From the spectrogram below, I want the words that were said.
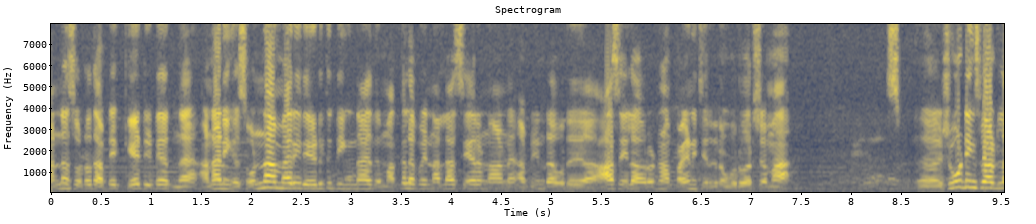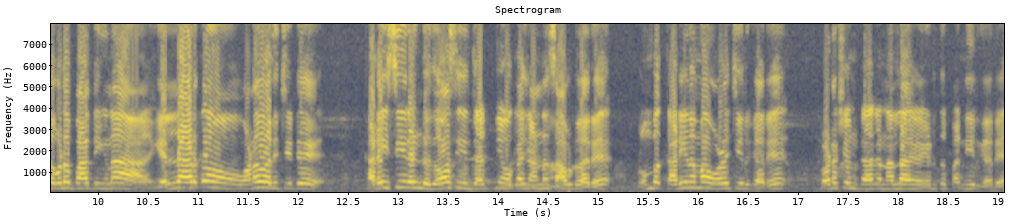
அண்ணன் சொல்கிறது அப்படியே கேட்டுகிட்டே இருந்தேன். ஆனால் நீங்கள் சொன்ன மாதிரி இதை எடுத்துட்டிங்கன்னா இது மக்களை போய் நல்லா சேரணும்னு அப்படின்ற ஒரு ஆசையில அவரோட நான் பயணிச்சிருக்கிறேன் ஒரு வருஷமாக ஷூட்டிங் ஸ்பாட்டில் கூட பார்த்தீங்கன்னா எல்லாருக்கும் உணவு அளிச்சுட்டு கடைசி ரெண்டு தோசையும் சட்னியும் உட்காந்து அண்ணன் சாப்பிடுவாரு. ரொம்ப கடினமாக உழைச்சிருக்காரு. ப்ரொடக்ஷனுக்காக நல்லா எடுத்து பண்ணியிருக்காரு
